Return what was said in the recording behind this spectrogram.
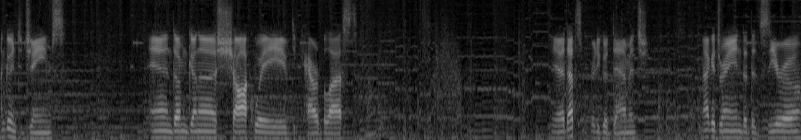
I'm going to James. And I'm gonna Shockwave the Karrablast. Yeah, that's pretty good damage. Mega Drain, that did zero.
